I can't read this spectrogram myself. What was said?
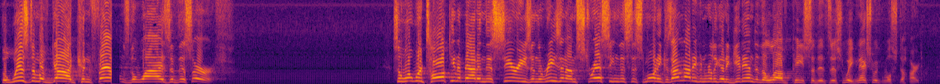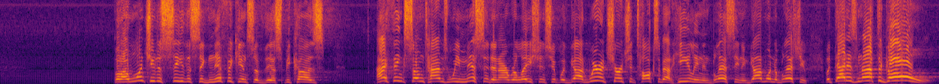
the wisdom of God confounds the wise of this earth. So, what we're talking about in this series, and the reason I'm stressing this this morning, because I'm not even really going to get into the love piece of this this week. Next week we'll start. But I want you to see the significance of this because I think sometimes we miss it in our relationship with God. We're a church that talks about healing and blessing and God wanting to bless you, but that is not the goal.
